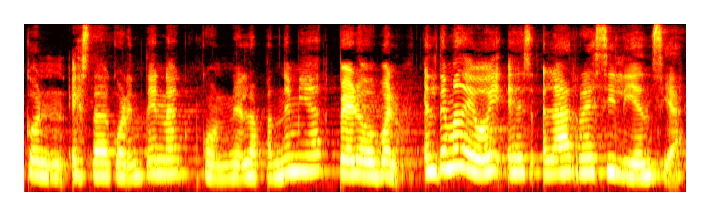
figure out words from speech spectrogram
con esta cuarentena, con la pandemia. Pero bueno, el tema de hoy es la resiliencia.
